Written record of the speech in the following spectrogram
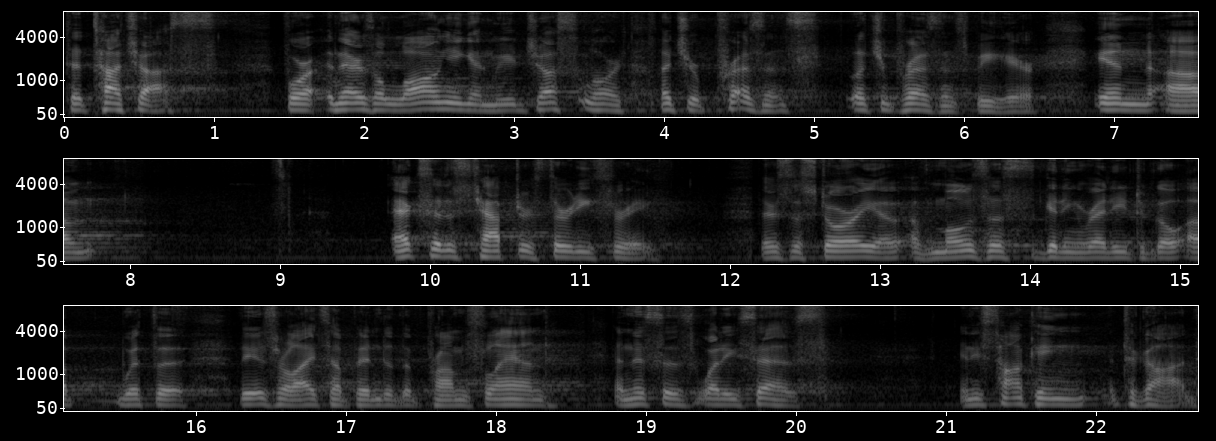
to touch us. For and there's a longing in me, just Lord, let your presence, let your presence be here. In um, Exodus chapter 33, there's the story of, of Moses getting ready to go up with the, the Israelites up into the promised land. And this is what he says. And he's talking to God.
